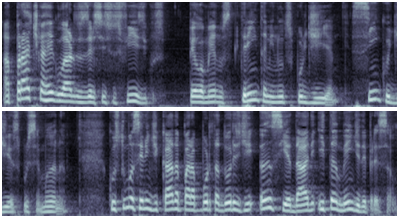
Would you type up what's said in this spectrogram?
a prática regular dos exercícios físicos, pelo menos 30 minutos por dia, 5 dias por semana, costuma ser indicada para portadores de ansiedade e também de depressão.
